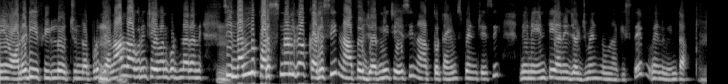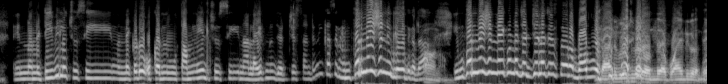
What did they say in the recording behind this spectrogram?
నేను ఆల్రెడీ ఈ ఫీల్డ్లో వచ్చినప్పుడు Hmm. జనాలు నా గురించి ఏమనుకుంటున్నారని Hmm. See, నన్ను పర్సనల్గా కలిసి నాతో జర్నీ చేసి నాతో టైం స్పెండ్ చేసి నేను ఏంటి అనే జడ్జ్మెంట్ నువ్వు నాకు ఇస్తే నేను వింటా Hmm. నేను నన్ను టీవీలో చూసి నన్ను ఎక్కడో ఒక నువ్వు తమ్నేల్ చూసి నా లైఫ్ను జడ్జ్ చేస్తా అంటే నీకు అసలు ఇన్ఫర్మేషన్ లేదు కదా. ఇన్ఫర్మేషన్ లేకుండా జడ్జ్ ఎలా చేస్తారా బాబు? దాని గురించి కూడా ఉంది ఆ పాయింట్ కూడా ఉంది.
